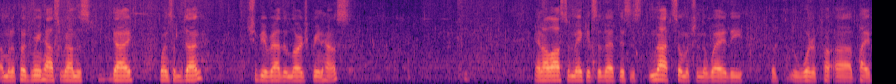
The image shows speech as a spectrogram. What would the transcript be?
I'm going to put a greenhouse around this guy once I'm done. Should be a rather large greenhouse. And I'll also make it so that this is not so much in the way. The, the, the water uh, pipe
